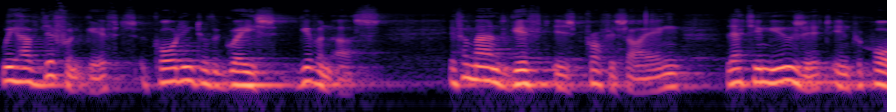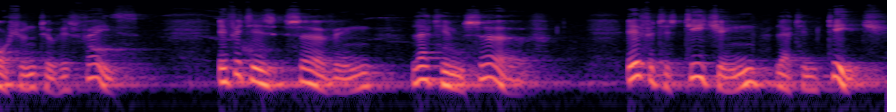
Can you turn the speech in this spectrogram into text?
We have different gifts according to the grace given us. If a man's gift is prophesying, let him use it in proportion to his faith. If it is serving, let him serve. If it is teaching, let him teach.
